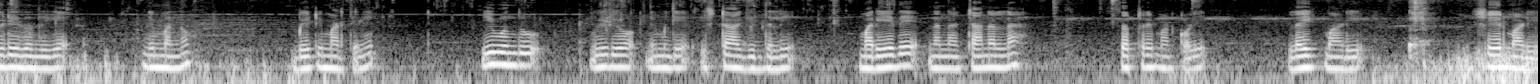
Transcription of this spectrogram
ವಿಡಿಯೋದೊಂದಿಗೆ ನಿಮ್ಮನ್ನು ಭೇಟಿ ಮಾಡ್ತೀನಿ. ಈ ಒಂದು ವಿಡಿಯೋ ನಿಮಗೆ ಇಷ್ಟ ಆಗಿದ್ದಲ್ಲಿ ಮರೆಯದೇ ನನ್ನ ಚಾನಲ್ನ ಸಬ್ಸ್ಕ್ರೈಬ್ ಮಾಡ್ಕೊಳ್ಳಿ ಲೈಕ್ ಮಾಡಿ ಶೇರ್ ಮಾಡಿ.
